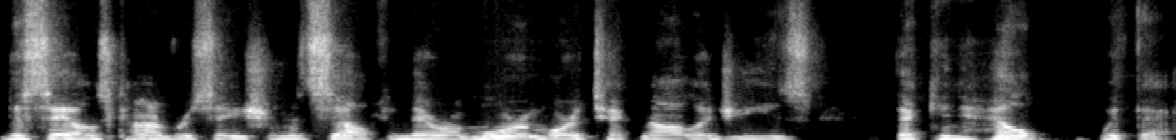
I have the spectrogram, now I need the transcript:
the sales conversation itself. And there are more and more technologies that can help with that.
